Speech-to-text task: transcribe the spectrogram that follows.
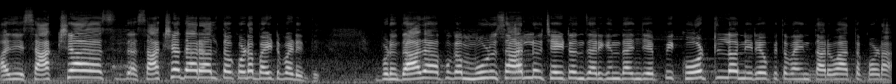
అది సాక్షా సాక్ష్యాధారాలతో కూడా బయటపడింది. ఇప్పుడు దాదాపుగా మూడు సార్లు చేయటం జరిగిందని చెప్పి కోర్టులో నిరూపితమైన తర్వాత కూడా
